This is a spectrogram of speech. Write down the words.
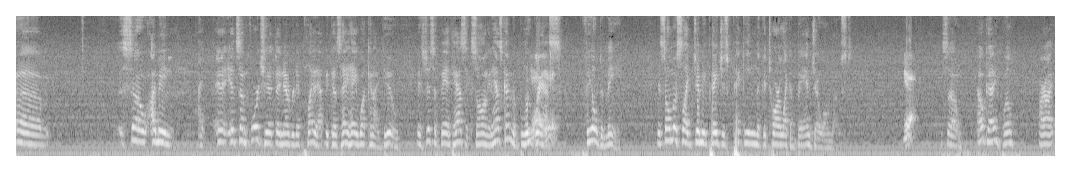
Um, so I mean, I, it's unfortunate they never did play that because hey, hey, what can I do? It's just a fantastic song. It has kind of a bluegrass is. feel to me. It's almost like Jimmy Page is picking the guitar like a banjo almost. Yeah. So, okay, well, all right.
